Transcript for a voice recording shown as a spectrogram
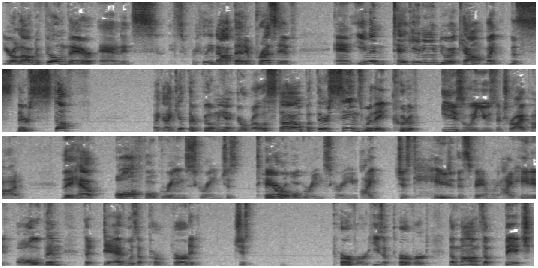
you're allowed to film there and it's it's really not that impressive. And even taking into account like this there's stuff like I get they're filming it guerrilla style, but there's scenes where they could have easily used a tripod. They have awful green screen, just terrible green screen. I just hated this family. I hated all of them. The dad was a perverted, just pervert. He's a pervert. The mom's a bitch.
